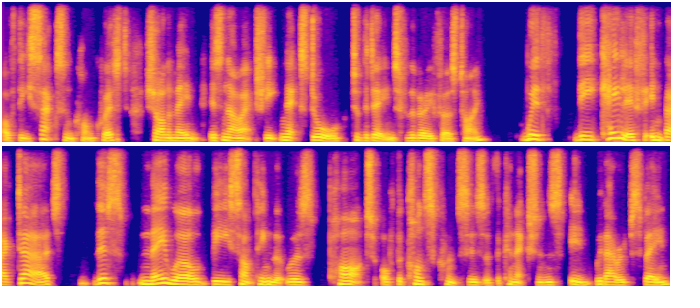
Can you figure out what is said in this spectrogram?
of the Saxon conquest. Charlemagne is now actually next door to the Danes for the very first time. With the caliph in Baghdad, this may well be something that was part of the consequences of the connections in, with Arab Spain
